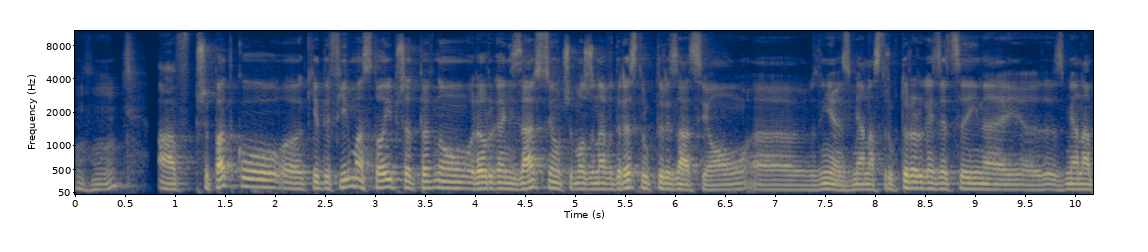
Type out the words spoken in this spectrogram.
Mhm. A w przypadku, e, kiedy firma stoi przed pewną reorganizacją, czy może nawet restrukturyzacją, e, nie wiem, zmiana struktury organizacyjnej, e, zmiana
